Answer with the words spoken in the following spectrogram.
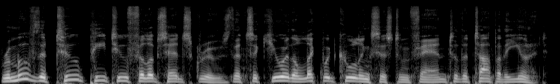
Remove the two P2 Phillips head screws that secure the liquid cooling system fan to the top of the unit.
